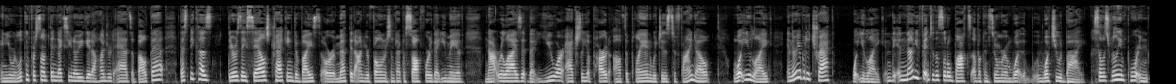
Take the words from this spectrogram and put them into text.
and you were looking for something, next you know you get a hundred ads about that? That's because there is a sales tracking device or a method on your phone or some type of software that you may have not realized it that you are actually a part of the plan, which is to find out what you like, and they're able to track what you like. And, the, and now you fit into this little box of a consumer and what what you would buy. So it's really important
